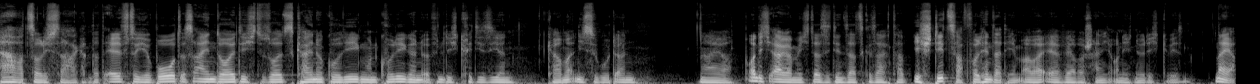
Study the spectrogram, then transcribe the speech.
Ja, was soll ich sagen? Das elfte Gebot ist eindeutig, du sollst keine Kollegen und Kolleginnen öffentlich kritisieren. Kam halt nicht so gut an. Naja, und ich ärgere mich, dass ich den Satz gesagt habe. Ich stehe zwar voll hinter dem, aber er wäre wahrscheinlich auch nicht nötig gewesen. Naja,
